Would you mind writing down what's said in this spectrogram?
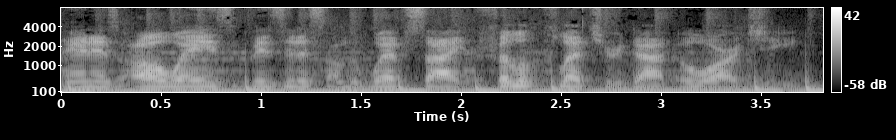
And as always, visit us on the website philipfletcher.org.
